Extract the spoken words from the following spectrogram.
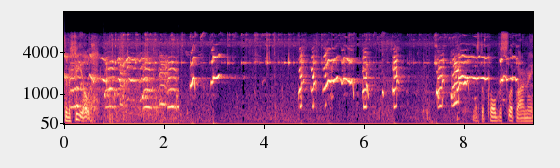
To the field. Must have pulled the slip on me.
